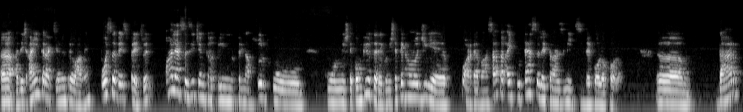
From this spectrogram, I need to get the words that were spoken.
Uh, Deci ai interacțiuni între oameni, poți să vezi prețuri, alea să zicem că prin, prin absurd cu, cu niște computere, cu niște tehnologie foarte avansată, ai putea să le transmiți de colo-colo. Uh, Dar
